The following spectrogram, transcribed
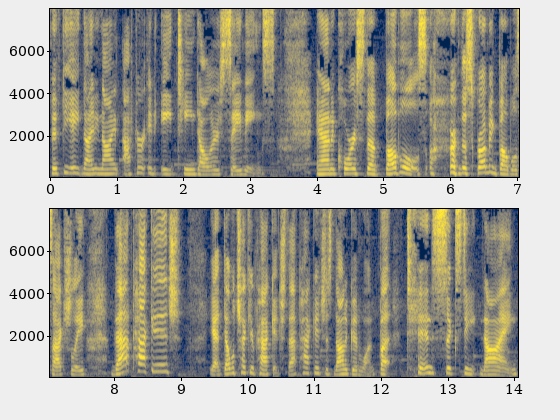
$58.99 after an $18 savings. And of course, the bubbles, or the scrubbing bubbles actually, that package, yeah, double check your package. That package is not a good one, but 1069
